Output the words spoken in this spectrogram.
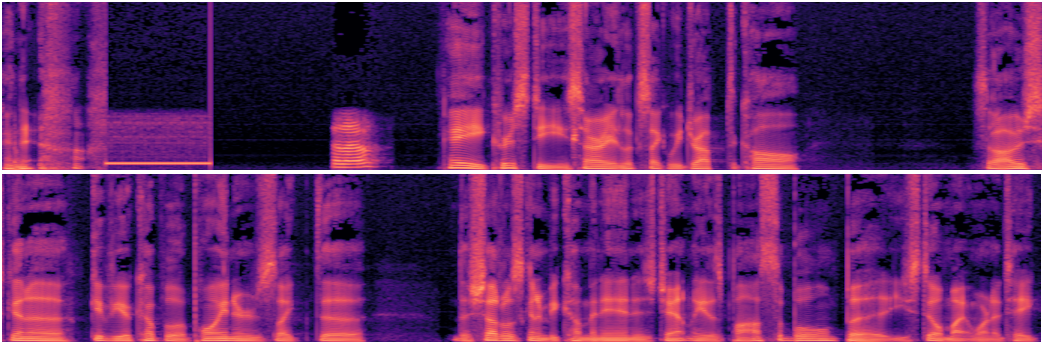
And Hello? Hey, Christy. Sorry, it looks like we dropped the call. So I was just going to give you a couple of pointers. Like the the shuttle's going to be coming in as gently as possible, but you still might want to take,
